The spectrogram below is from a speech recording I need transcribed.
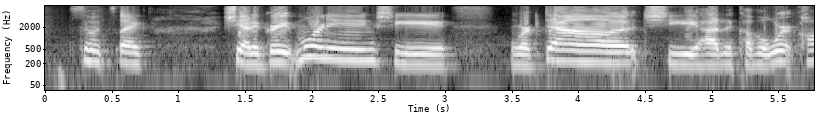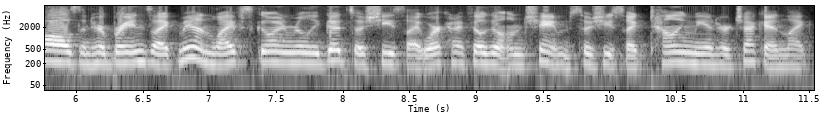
so, it's like she had a great morning, she worked out. She had a couple work calls, and her brain's like, man, life's going really good. So she's like, where can I feel guilt and shame? So she's like telling me in her check in, like,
